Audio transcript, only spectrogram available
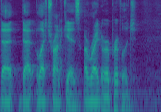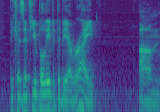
that that electronic is a right or a privilege. Because if you believe it to be a right, um,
